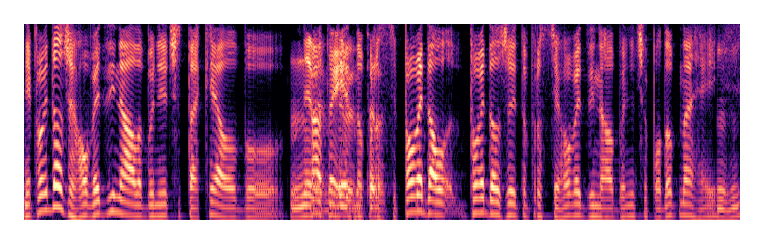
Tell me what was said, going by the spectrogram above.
Nepovedal, že hovedzina alebo niečo také, alebo... Neviem, no, to je neviem, jedno teraz... proste. Povedal, povedal, že je to proste hovedzina alebo niečo podobné, hej. Uh-huh.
